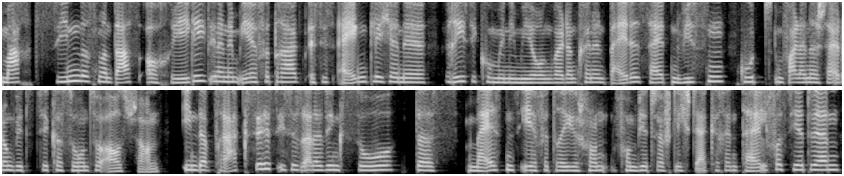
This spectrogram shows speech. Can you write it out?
macht Sinn, dass man das auch regelt in einem Ehevertrag. Es ist eigentlich eine Risikominimierung, weil dann können beide Seiten wissen, gut, im Fall einer Scheidung wird es circa so und so ausschauen. In der Praxis ist es allerdings so, dass meistens Eheverträge schon vom wirtschaftlich stärkeren Teil forciert werden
